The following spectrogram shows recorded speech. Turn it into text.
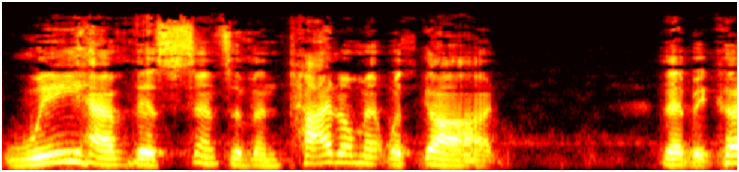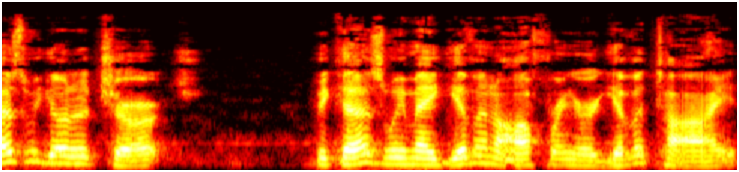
We have this sense of entitlement with God that because we go to church, because we may give an offering or give a tithe,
